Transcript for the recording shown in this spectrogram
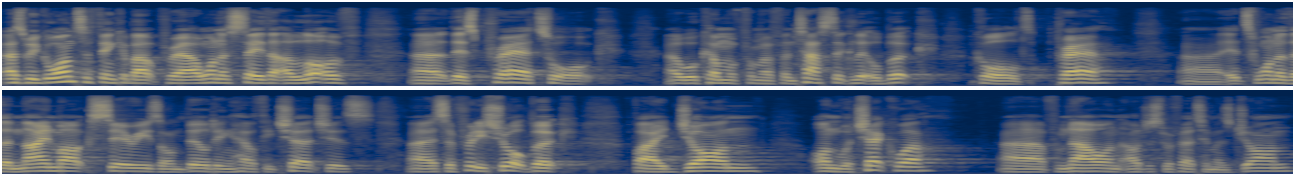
As we go on to think about prayer, I want to say that a lot of uh, this prayer talk uh, will come from a fantastic little book called Prayer. Uh, it's one of the nine mark series on building healthy churches. Uh, it's a pretty short book by John Onwuchekwa. Uh, from now on, I'll just refer to him as John.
